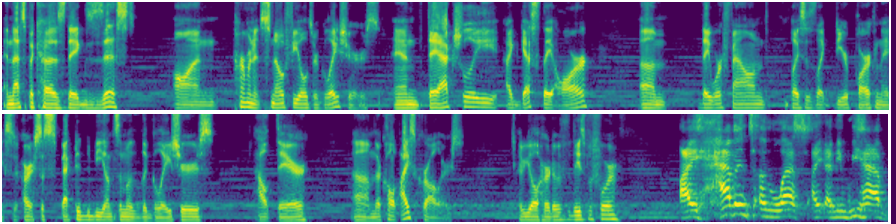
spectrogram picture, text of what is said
And that's because they exist on permanent snowfields or glaciers. And they actually, I guess they are. Um, they were found in places like Deer Park, and they are suspected to be on some of the glaciers out there. Um, they're called ice crawlers. Have you all heard of these before? I haven't, unless I, I mean we have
